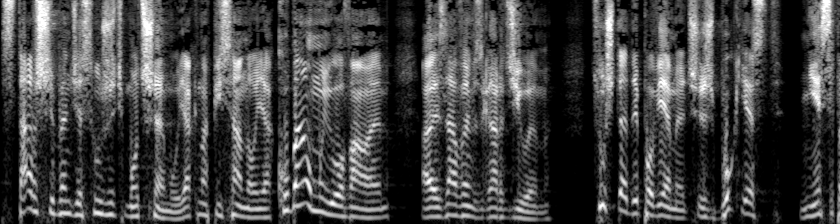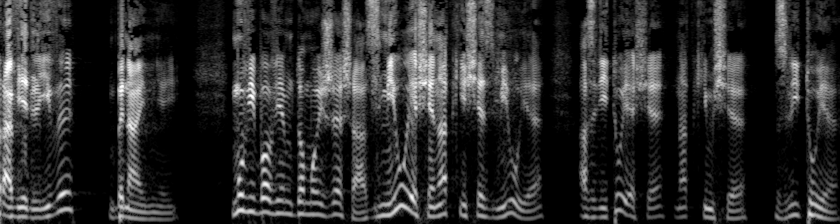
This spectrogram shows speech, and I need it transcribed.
starszy będzie służyć młodszemu. Jak napisano, Jakuba umiłowałem, a Ezawem wzgardziłem. Cóż wtedy powiemy? Czyż Bóg jest niesprawiedliwy? Bynajmniej. Mówi bowiem do Mojżesza, zmiłuje się nad kim się zmiłuje, a zlituje się nad kim się zlituje.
